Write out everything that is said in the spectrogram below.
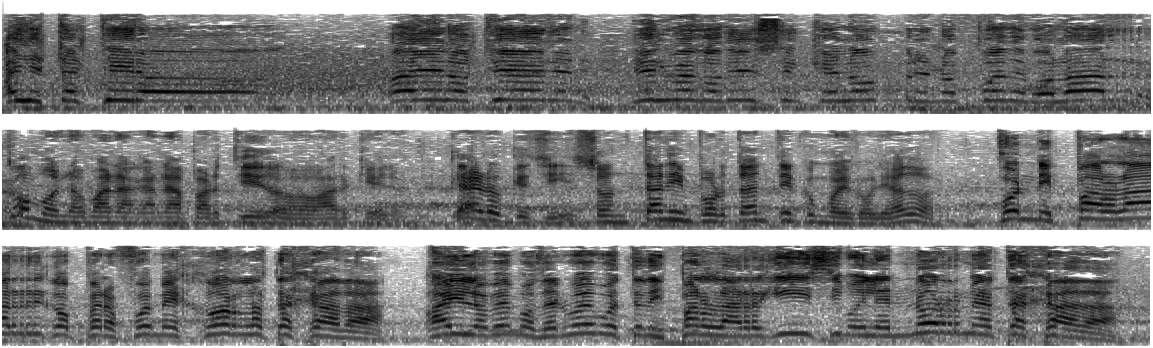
Ahí está el tiro. Ahí lo tienen. Y luego dicen que el hombre no puede volar. ¿Cómo no van a ganar partidos, arquero? Claro que sí, son tan importantes como el goleador. Fue un disparo largo, pero fue mejor la tajada. Ahí lo vemos de nuevo, este disparo larguísimo y la enorme atajada.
